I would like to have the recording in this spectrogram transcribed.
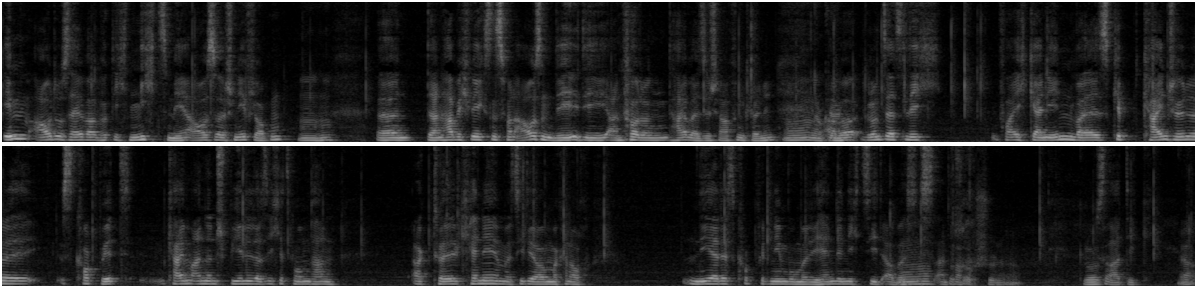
im Auto selber wirklich nichts mehr, außer Schneeflocken. Mhm. Äh, dann habe ich wenigstens von außen die, die Anforderungen teilweise schaffen können. Mhm, okay. Aber grundsätzlich fahre ich gerne innen, weil es gibt kein schöneres Cockpit, in keinem anderen Spiel, das ich jetzt momentan aktuell kenne. Man sieht ja, man kann auch näher das Cockpit nehmen, wo man die Hände nicht sieht, aber es Ja, ist einfach auch schön. großartig. Ja.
